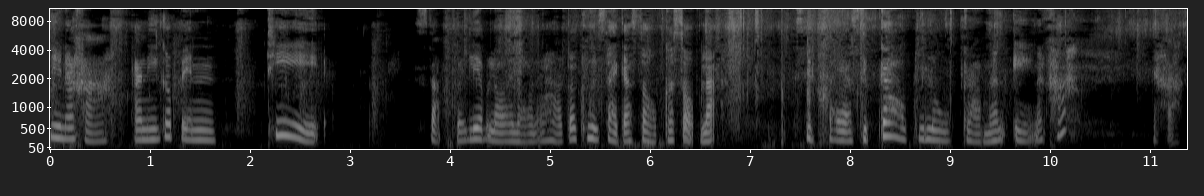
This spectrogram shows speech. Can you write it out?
นี่นะคะ อันนี้ก็เป็นที่สับไปเรียบร้อยแล้วนะคะ ก็คือใส่กระสอบกระสอบละ 18-19 กิโลกรัมนั่นเองนะคะนะคะ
